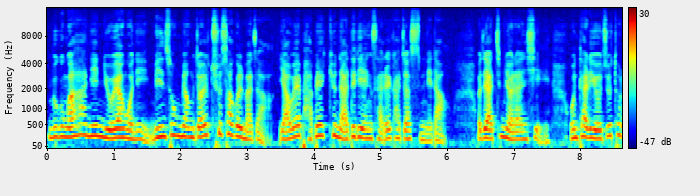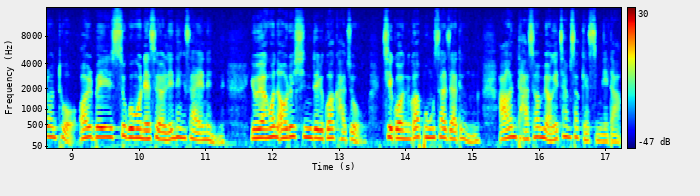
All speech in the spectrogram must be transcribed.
무궁화 한인 요양원이 민속 명절 추석을 맞아 야외 바베큐 나들이 행사를 가졌습니다. 어제 아침 11시 온타리오주 토론토 얼베일스 공원에서 열린 행사에는 요양원 어르신들과 가족, 직원과 봉사자 등 95명이 참석했습니다.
